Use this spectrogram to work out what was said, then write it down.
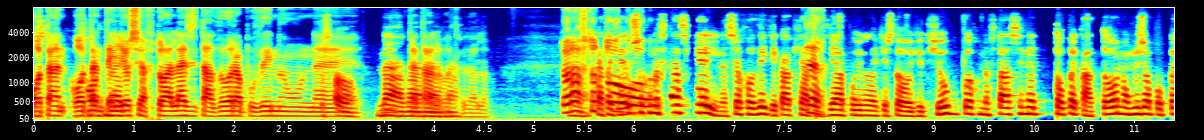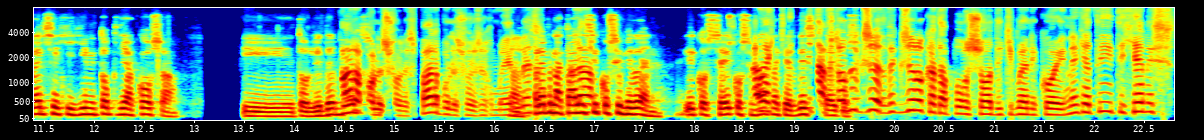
όταν, όταν τελειώσει αυτό, αλλάζει τα δώρα που δίνουν. Ε, ναι, ναι, κατάλαβα, ναι, ναι. Τώρα ναι, αυτό κατά το... έχουν φτάσει και Έλληνες. Έχω δει και κάποια ναι. παιδιά που είναι και στο YouTube που έχουν φτάσει είναι top 100. Νομίζω από πέρσι έχει γίνει top 200 η, το leaderboard. Πάρα πολλές φορές. Πάρα πολλές φορές έχουμε Έλληνες. Ναι, πρέπει να κάνεις αλλά... 20-0. 20 σε 20 μάτια να κερδίσεις. Αυτό δεν ξέρω, δεν ξέρω κατά πόσο αντικειμενικό είναι γιατί τυχαίνεις.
